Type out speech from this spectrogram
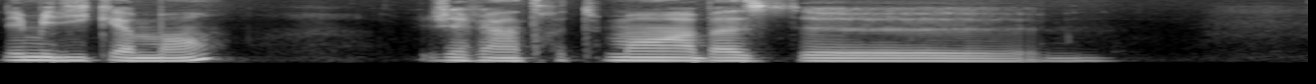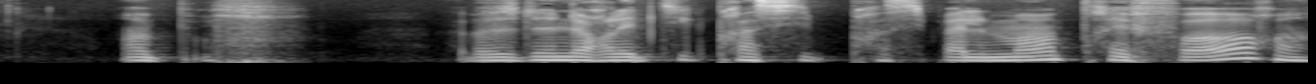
les médicaments. J'avais un traitement à base de à base de neuroleptiques princi- principalement, très fort.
